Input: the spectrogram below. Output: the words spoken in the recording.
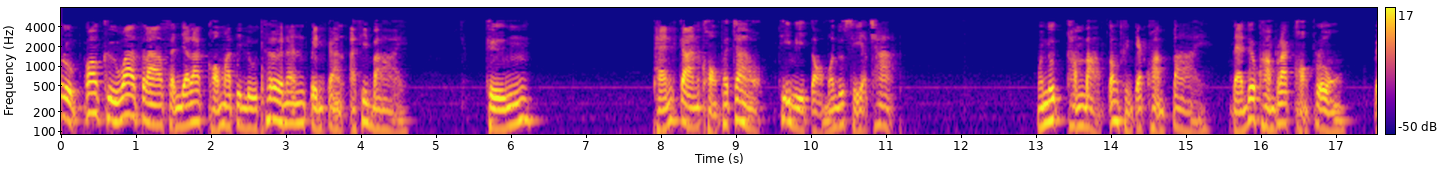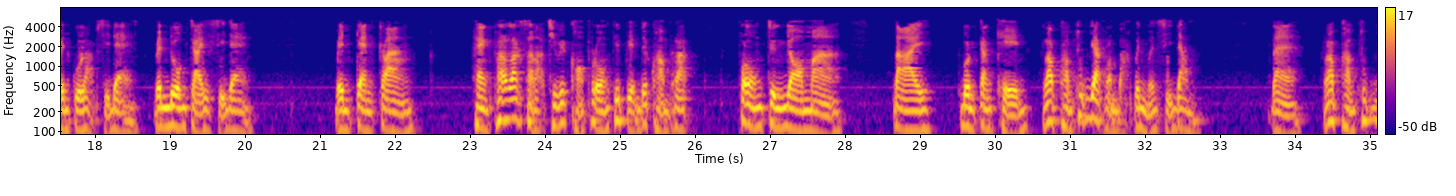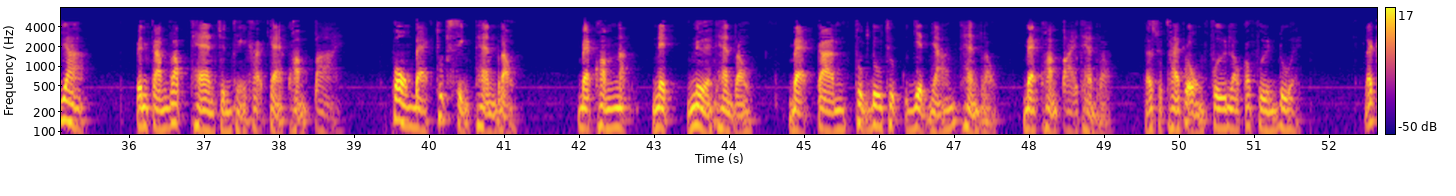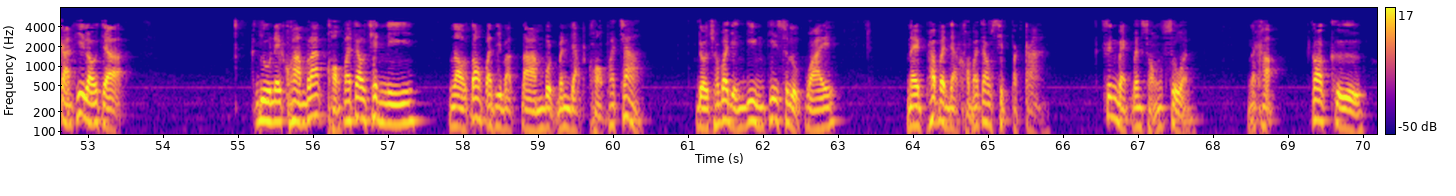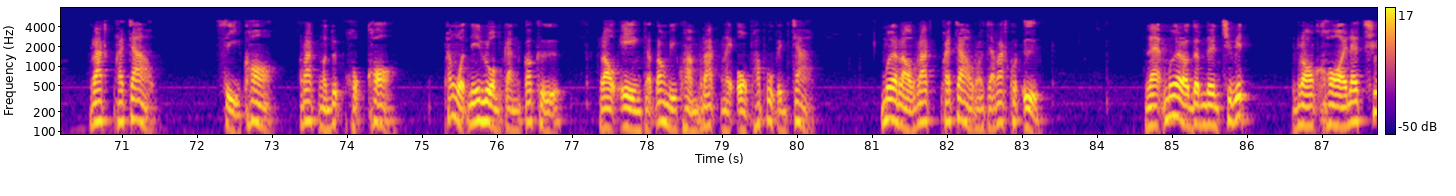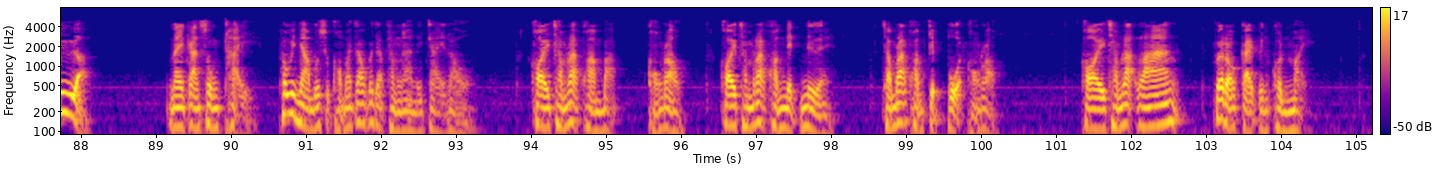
สรุปก็คือว่าตราสัญลักษณ์ของมาร์ตินลูเธอร์นั้นเป็นการอธิบาย ถึงแผนการของพระเจ้าที่มีต่อมนุษยชาติ มนุษย์ทำบาปต้องถึงแก่ความตาย แต่ด้วยความรักของพระองค์เป็นกุหลาบสีแดง เป็นดวงใจสีแดง เป็นแกนกลาง แห่งพระลักษณะชีวิตของพระองค์ที่เปี่ยมด้วยความรัก พระองค์จึงยอมมาตาย บนกางเขน รับความทุกข์ยากลำบากเป็นเหมือนสีดำแต่รับความทุกข์ยากเป็นการรับแทนจนถึงแก่ความตายพระองค์แบกทุกสิ่งแทนเรา แบกความหนักเหน็ดเหนื่อยแทนเรา แบกการถูกดูถูกเหยียดหยามแทนเรา แบกความตายแทนเราและสุดท้ายพระองค์ฟื้นเราก็ฟื้นด้วย และการที่เราจะอยู่ในความรักของพระเจ้าเช่นนี้ เราต้องปฏิบัติตามบทบัญญัติของพระเจ้า โดยเฉพาะอย่างยิ่งที่สรุปไว้ในพระบัญญัติของพระเจ้าสิบประการ ซึ่งแบ่งเป็นสองส่วนนะครับ ก็คือรักพระเจ้าสี่ข้อ รักมนุษย์หกข้อ ทั้งหมดนี้รวมกันก็คือ เราเองจะต้องมีความรักในองค์พระผู้เป็นเจ้า เมื่อเรารักพระเจ้าเราจะรักคนอื่น และเมื่อเราดำเนินชีวิต รอคอยและเชื่อในการทรงไถ่พระวิญญาณบริสุทธิ์ของพระเจ้าก็จะทำงานในใจเรา คอยชำระความบาปของเรา คอยชำระความเหน็ดเหนื่อยชำระความเจ็บปวดของเรา คอยชำระล้างเพื่อเรากลายเป็นคนใหม่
